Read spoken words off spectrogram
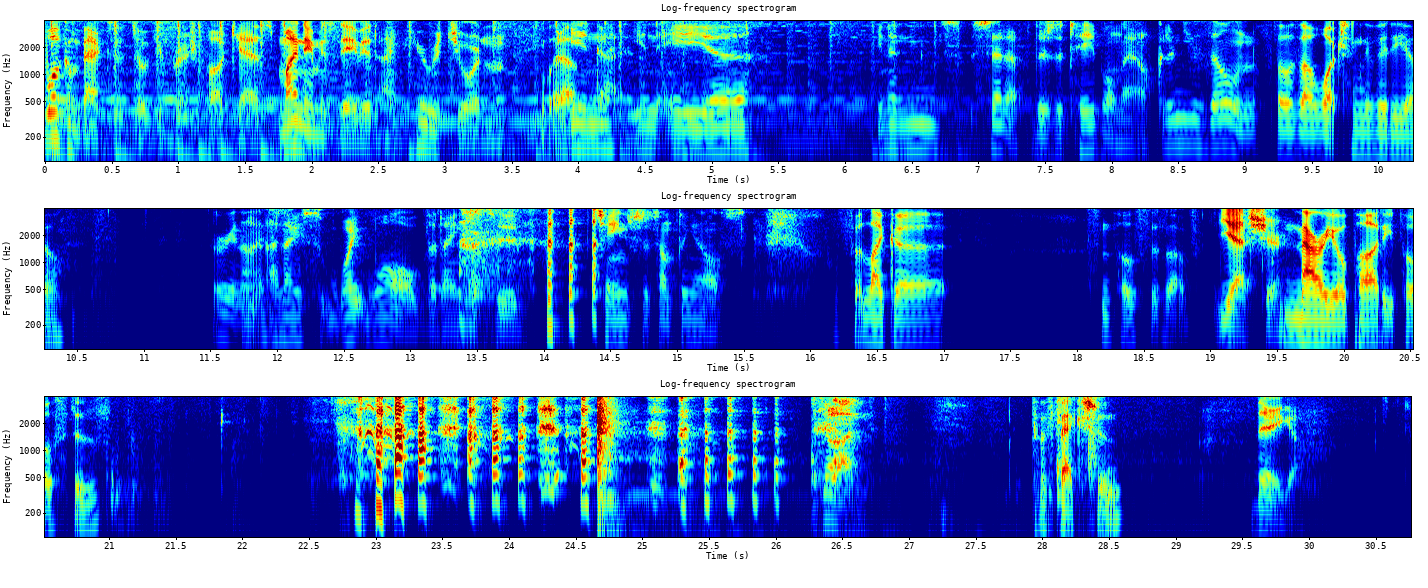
Welcome back to the Tokyo Fresh podcast. My name is David. I'm here with Jordan. What up, in guys? in a uh, in a new setup. There's a table now. Got a new zone for those that are watching the video. Very nice. A nice white wall that I need to change to something else. Put like a some posters up. Yeah, sure. Mario Party posters. Done. Perfection. There you go.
